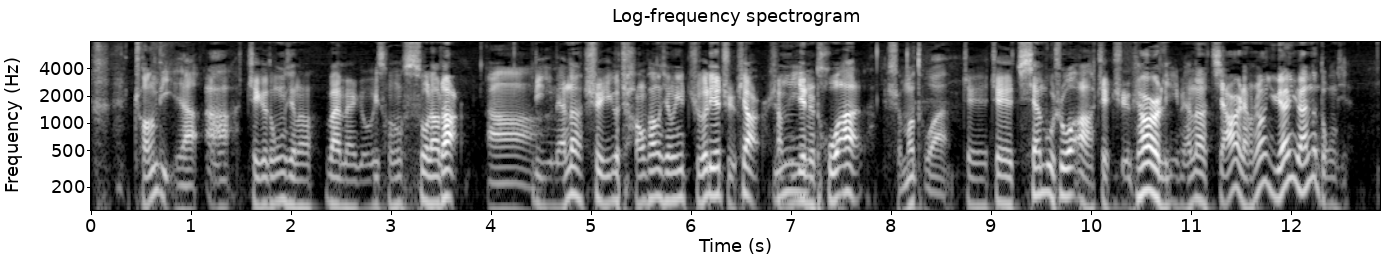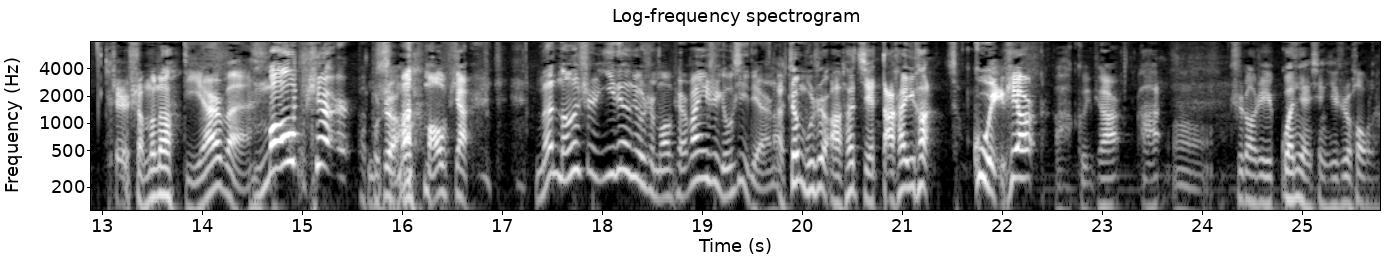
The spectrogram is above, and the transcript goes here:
床底下啊，这个东西呢，外面有一层塑料袋儿，啊，里面呢是一个长方形一折叠纸片儿，上面嗯印着图案。什么图案？这这先不说啊，这纸片儿里面呢夹着两张圆圆的东西，这是什么呢？碟儿呗？毛片儿？不是什么啊，毛片儿？那能是一定就是毛片儿？万一是游戏碟呢？真不是啊！他姐打开一看，鬼片儿啊，鬼片儿。啊！哦，知道这一关键信息之后呢，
